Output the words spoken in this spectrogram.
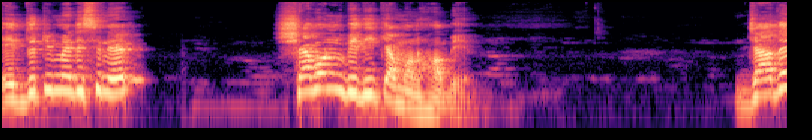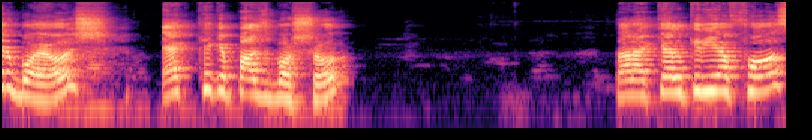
এই দুটি মেডিসিনের সেবন বিধি কেমন হবে। যাদের বয়স এক থেকে পাঁচ বছর, তারা ক্যালকেরিয়া ফস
